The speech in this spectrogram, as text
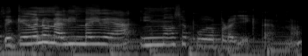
se quedó en una linda idea y no se pudo proyectar, ¿no?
